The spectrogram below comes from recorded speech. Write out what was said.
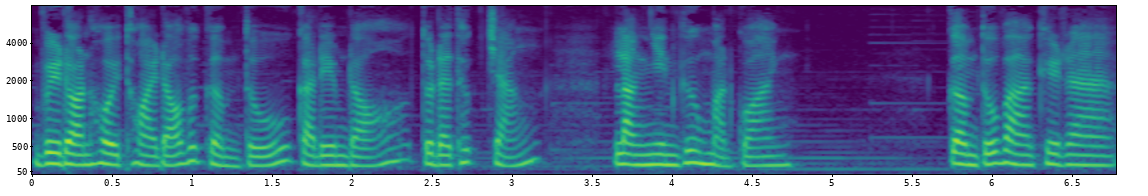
Vì đoạn hội thoại đó với Cẩm Tú, Cả đêm đó tôi đã thức trắng, Lặng nhìn gương mặt của anh. Cẩm Tú và Kira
